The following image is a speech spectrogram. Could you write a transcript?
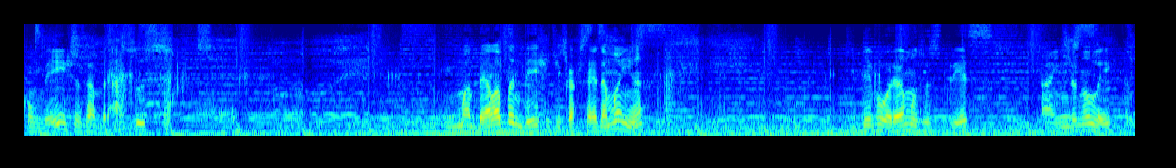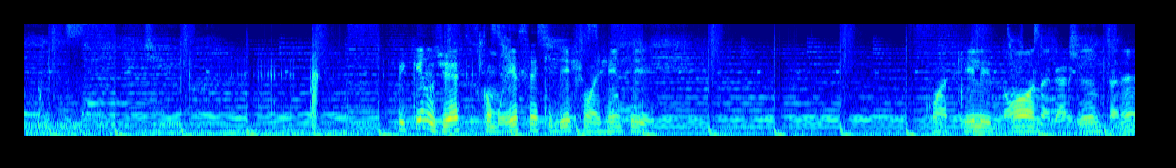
com beijos, abraços e uma bela bandeja de café da manhã que devoramos os três ainda no leito. Pequenos gestos como esse é que deixam a gente com aquele nó na garganta, né?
